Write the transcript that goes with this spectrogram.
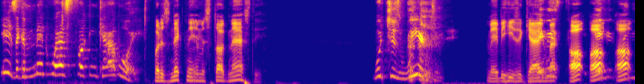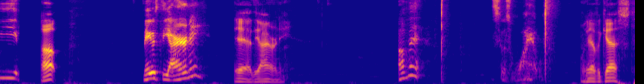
Yeah, he's like a Midwest fucking cowboy, But his nickname is Thug Nasty. which is weird to me. Maybe he's a gang Maybe member. it's- Up, up, maybe it's up, the- up. Maybe it's the irony Yeah, the irony. of it. This is wild. We have a guest.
